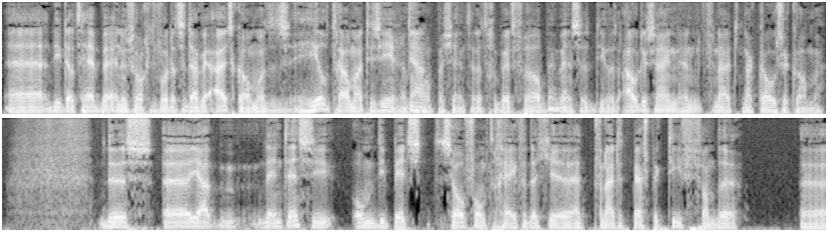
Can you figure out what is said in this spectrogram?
uh, die dat hebben en hoe zorg je ervoor dat ze daar weer uitkomen? Want het is heel traumatiserend Ja. voor een patiënt. En dat gebeurt vooral bij mensen die wat ouder zijn en vanuit narcose komen. Dus uh, ja, de intentie om die pitch zo vorm te geven dat je het vanuit het perspectief van de uh,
